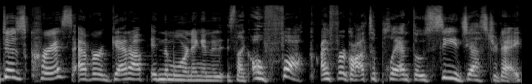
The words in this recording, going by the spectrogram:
does Chris ever get up in the morning and it's like, oh fuck, I forgot to plant those seeds yesterday,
